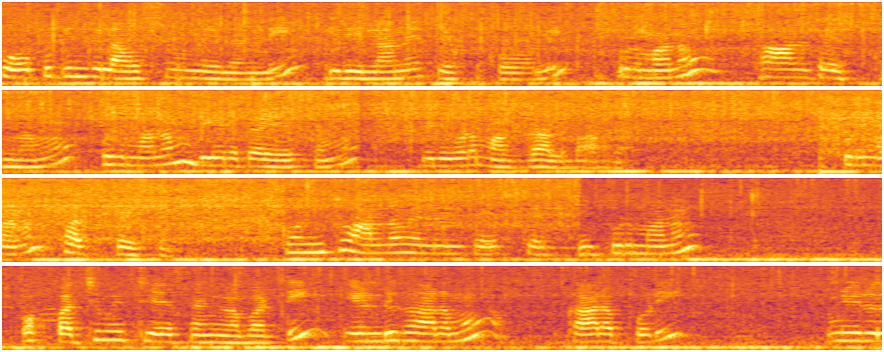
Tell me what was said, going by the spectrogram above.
పోపు గింజలు అవసరం లేదండి. ఇది ఇలానే చేసుకోవాలి. ఇప్పుడు మనం సాల్ట్ వేసుకున్నాము. ఇప్పుడు మనం బీరకాయ వేసాము. ఇది కూడా మగ్గాలి బాగా. ఇప్పుడు మనం పసుపు వేసాం. కొంచెం అల్లం వెల్లుల్లి పేస్ట్ వేసి ఇప్పుడు మనం ఒక పచ్చిమిర్చి వేసాం కాబట్టి ఎండు కారము కారపొడి మీరు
